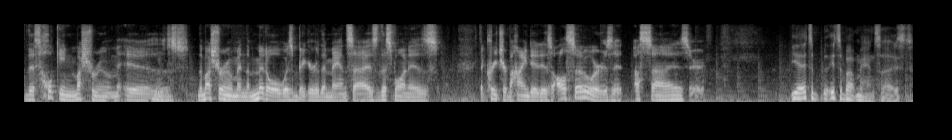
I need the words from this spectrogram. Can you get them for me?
this hulking mushroom is hmm. the mushroom in the middle was bigger than man size. This one is the creature behind it is also, or is it us size? Or Yeah, it's a. It's about man sized.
